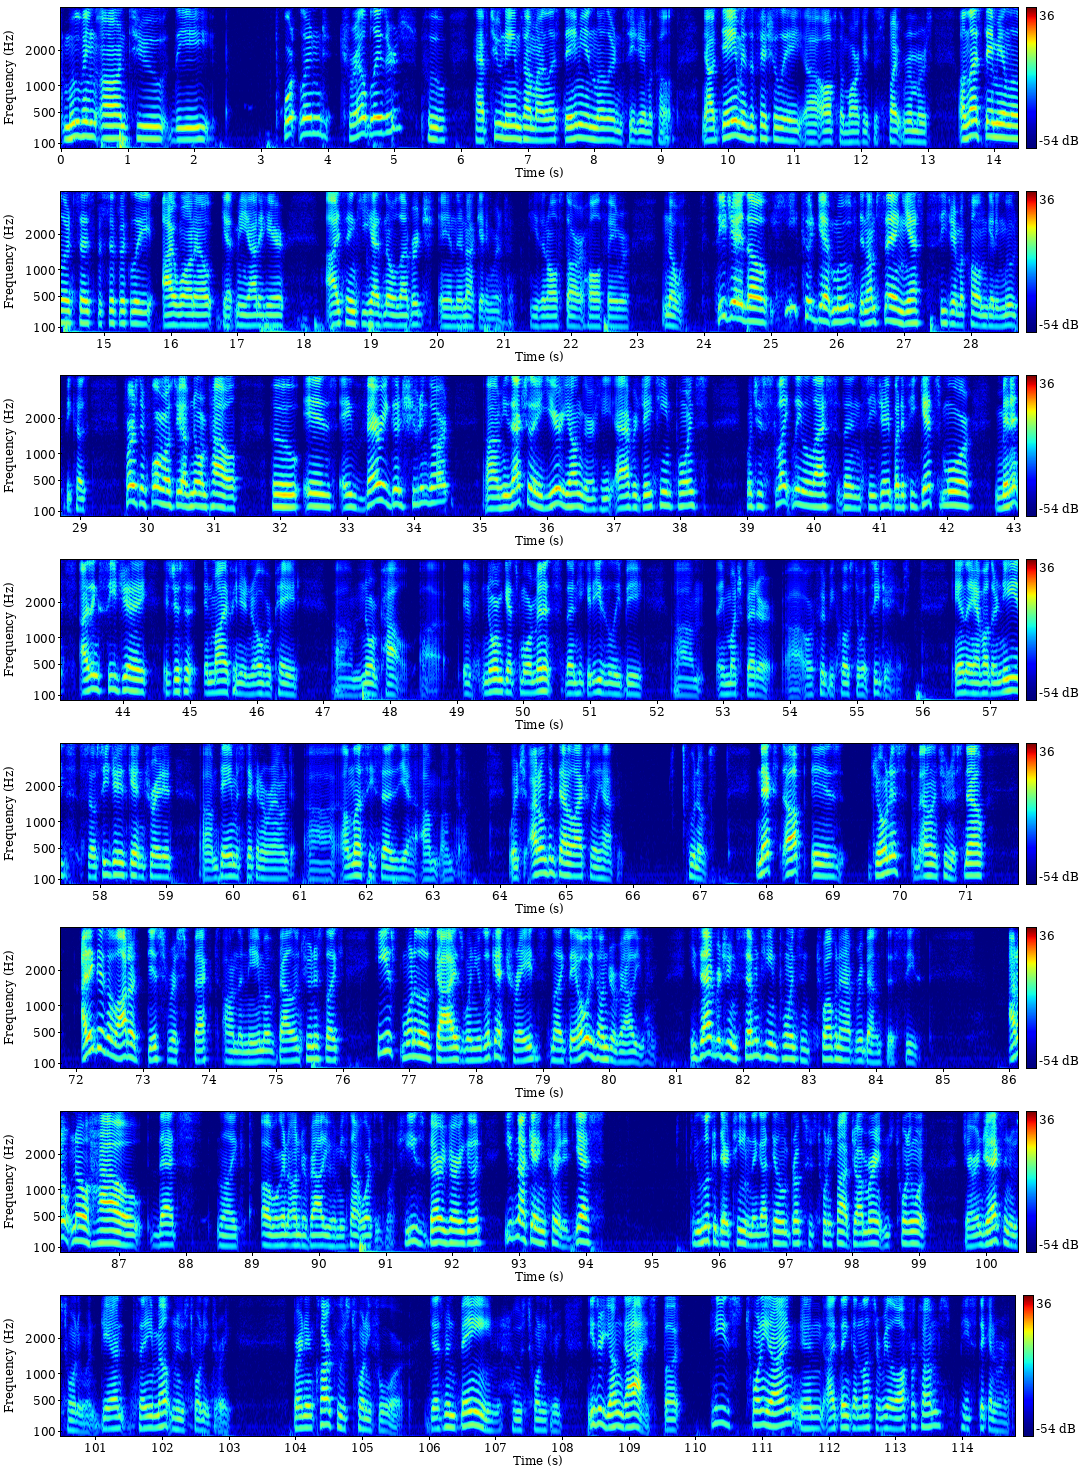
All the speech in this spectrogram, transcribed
moving on to the Portland Trailblazers, who have two names on my list Damian Lillard and CJ McCollum. Now, Dame is officially uh, off the market despite rumors. Unless Damian Lillard says specifically, I want out, get me out of here, I think he has no leverage and they're not getting rid of him. He's an all star Hall of Famer. No way. CJ, though, he could get moved, and I'm saying yes to CJ McCollum getting moved because First and foremost, you have Norm Powell, who is a very good shooting guard. Um, he's actually a year younger. He averaged 18 points, which is slightly less than CJ. But if he gets more minutes, I think CJ is just, a, in my opinion, an overpaid um, Norm Powell. Uh, if Norm gets more minutes, then he could easily be um, a much better, uh, or could be close to what CJ is. And they have other needs, so CJ is getting traded. Um, Dame is sticking around uh, unless he says, "Yeah, I'm I'm done," which I don't think that'll actually happen. Who knows? Next up is Jonas Valanciunas. Now, I think there's a lot of disrespect on the name of Valanciunas. Like, he is one of those guys when you look at trades, like they always undervalue him. He's averaging 17 points and 12 and a half rebounds this season. I don't know how that's like, oh, we're going to undervalue him. He's not worth as much. He's very, very good. He's not getting traded. Yes, you look at their team. They got Dillon Brooks, who's 25, John Morant, who's 21, Jaren Jackson, who's 21, De'Anthony Melton, who's 23, Brandon Clarke, who's 24, Desmond Bane, who's 23. These are young guys, but he's 29, and I think unless a real offer comes, he's sticking around.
